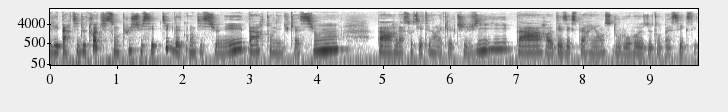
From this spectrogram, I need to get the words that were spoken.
les parties de toi qui sont plus susceptibles d'être conditionnées par ton éducation, par la société dans laquelle tu vis, par des expériences douloureuses de ton passé, etc.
